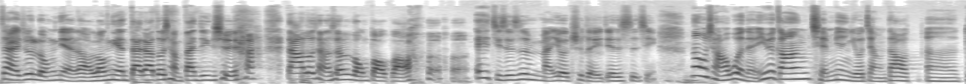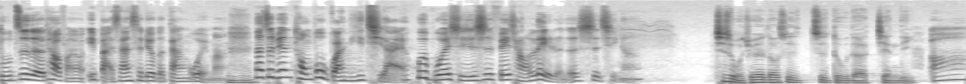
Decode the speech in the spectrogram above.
再来就是龙年了，龙年大家都想搬进去，哈，大家都想生龙宝宝，哎，其实是蛮有趣的一件事情。那我想要问呢、因为刚刚前面有讲到，嗯、独自的套房有一百三十六个单位嘛，那这边同步管理起来，会不会其实是非常累人的事情啊？其实我觉得都是制度的建立，哦，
